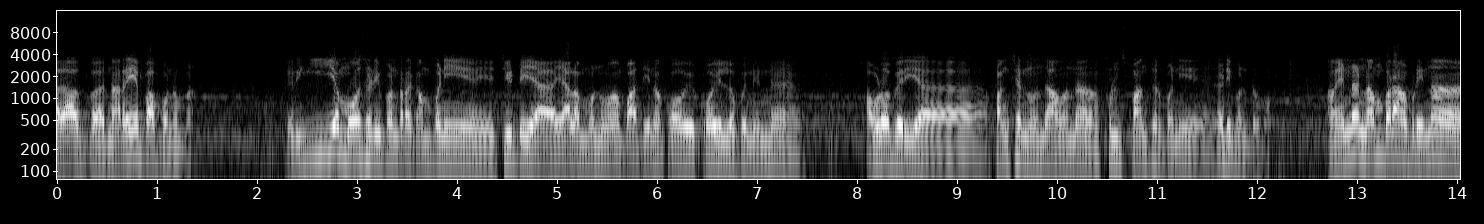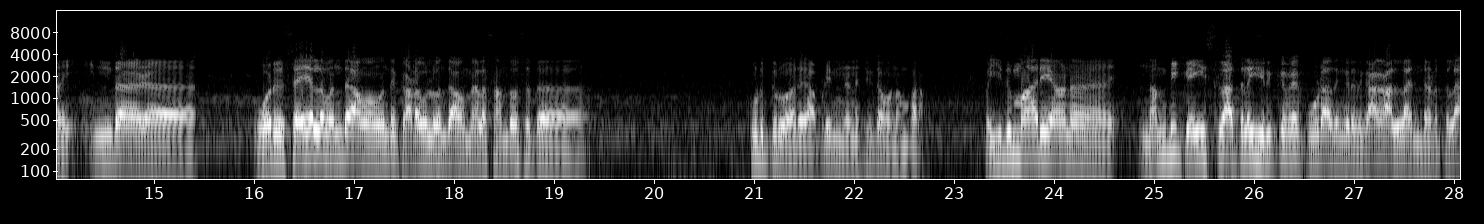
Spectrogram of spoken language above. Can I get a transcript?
அதாவது இப்போ நிறைய பார்ப்போம் நம்ம. பெரிய மோசடி பண்ணுற கம்பெனி சீட்டு ஏ ஏலம் பண்ணுவான். பார்த்தீங்கன்னா கோவில் கோயிலில் போய் நின்று அவ்வளோ பெரிய ஃபங்க்ஷன் வந்து அவன் தான் ஃபுல் ஸ்பான்சர் பண்ணி ரெடி பண்ணிருப்பான். அவன் என்ன நம்புகிறான் அப்படின்னா இந்த ஒரு செயலை வந்து அவன் வந்து கடவுள் வந்து அவன் மேலே சந்தோஷத்தை கொடுத்துருவாரு அப்படின்னு நினச்சிக்கிட்டு அவன் நம்புகிறான் இப்போ இது மாதிரியான நம்பிக்கை இஸ்லாத்தில் இருக்கவே கூடாதுங்கிறதுக்காக அல்ல இந்த இடத்துல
